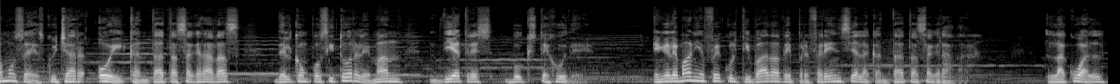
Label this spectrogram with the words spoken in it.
Vamos a escuchar hoy cantatas sagradas del compositor alemán Dietrich Buxtehude. En Alemania fue cultivada de preferencia la cantata sagrada, la cual,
